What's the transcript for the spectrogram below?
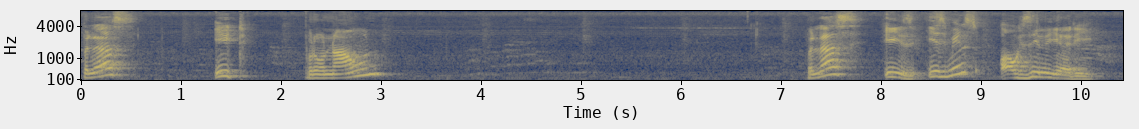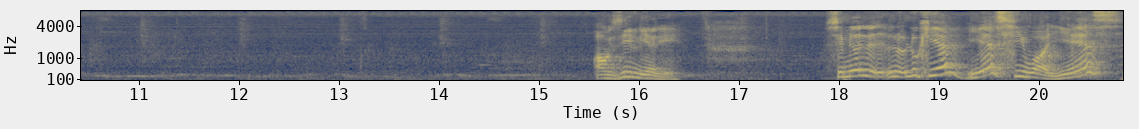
plus it pronoun plus is. Is means auxiliary. Auxiliary similarly look here. Yes he was. Yes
